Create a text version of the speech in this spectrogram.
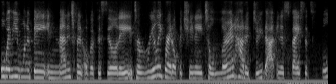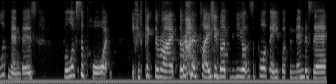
or whether you want to be in management of a facility, it's a really great opportunity to learn how to do that in a space that's full of members, full of support. If you've picked the right the right place, you've got you've got the support there, you've got the members there,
